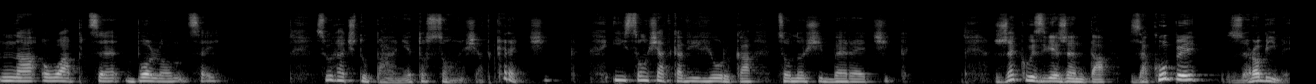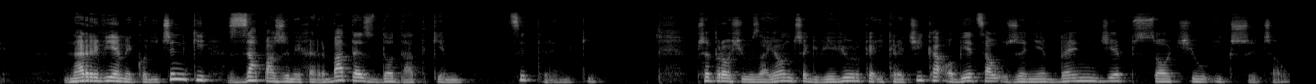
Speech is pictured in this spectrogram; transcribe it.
na łapce bolącej. Słychać tu, panie, to sąsiad, krecik i sąsiadka wiewiórka, co nosi berecik. Rzekły zwierzęta, zakupy zrobimy. Narwiemy koniczynki, zaparzymy herbatę z dodatkiem cytrynki. Przeprosił zajączek, wiewiórkę i krecika, obiecał, że nie będzie psocił i krzyczał.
